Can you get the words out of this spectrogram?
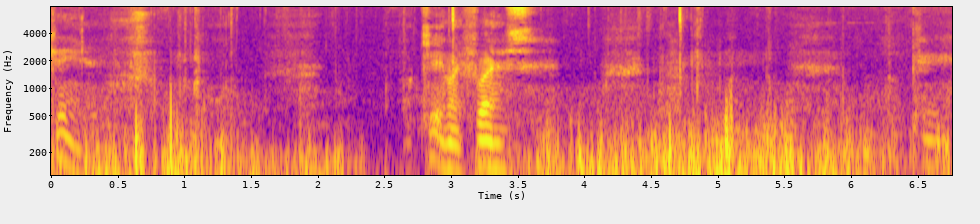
Okay. My friends. Okay.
